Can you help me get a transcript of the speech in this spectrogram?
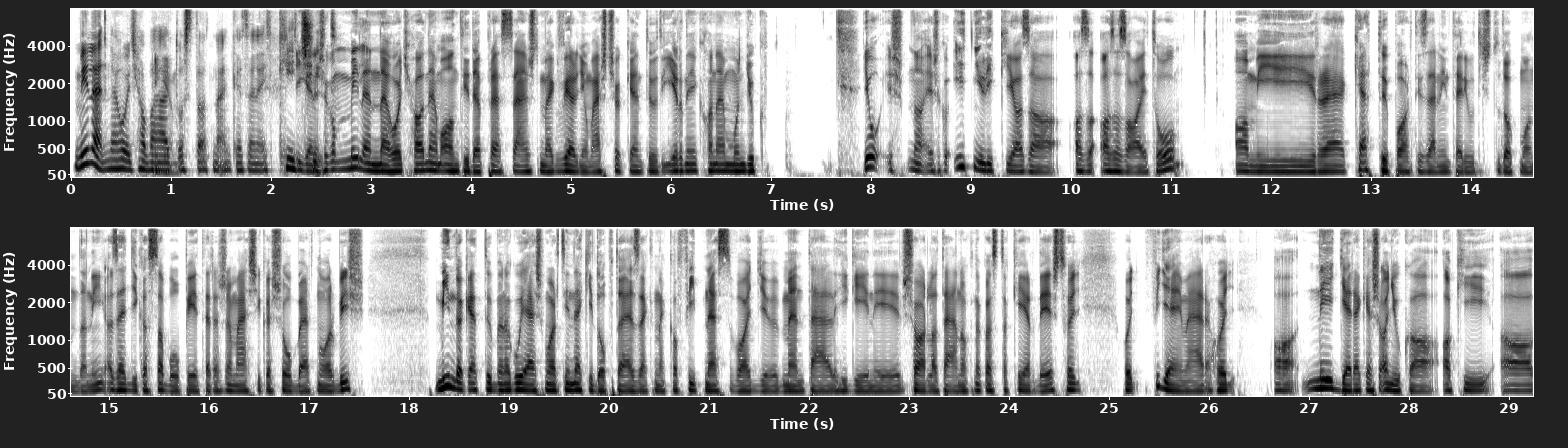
mi lenne, hogyha változtatnánk ezen egy kicsit? Igen, és akkor mi lenne, hogyha nem antidepresszánst, meg vérnyomás csökkentőt írnék, hanem mondjuk jó, és, na, és akkor itt nyílik ki az, a, az, az az ajtó, amire kettő partizán interjút is tudok mondani. Az egyik a Szabó Péteres, a másik a Sobert Norbis. Mind a kettőben a Gulyás Marci neki dobta ezeknek a fitness vagy mentál higiéné sarlatánoknak azt a kérdést, hogy, hogy figyelj már, hogy a négy gyerekes anyuka, aki a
